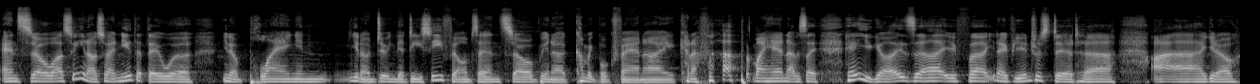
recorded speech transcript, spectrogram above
and so uh, so you know so I knew that they were you know playing in you know doing their DC films, and so being a comic book fan, I kind of put my hand up and say, hey, you guys, uh, if uh, you know if you're interested, uh, uh, you know,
